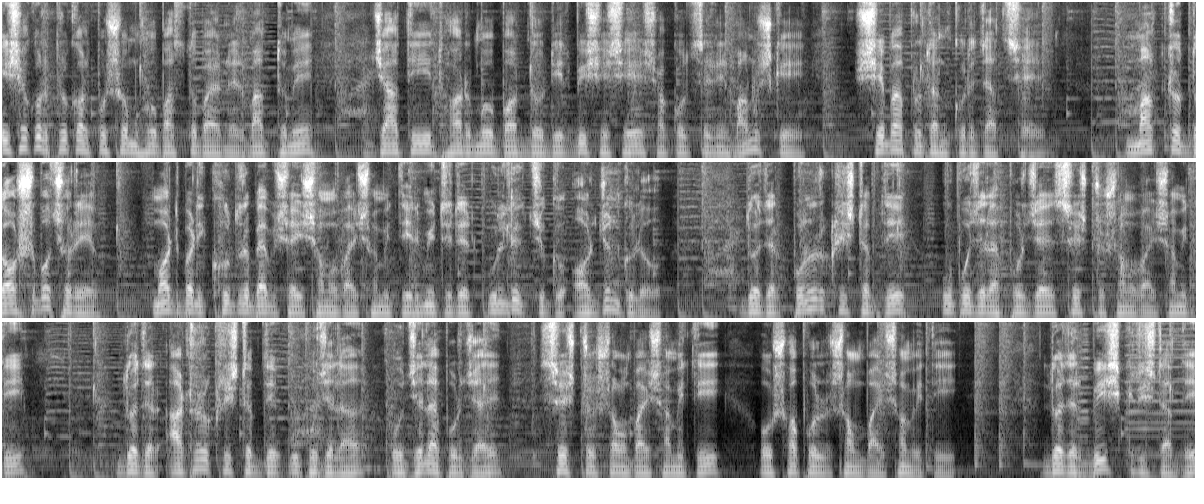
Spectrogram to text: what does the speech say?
এই সকল প্রকল্পসমূহ বাস্তবায়নের মাধ্যমে জাতি, ধর্ম, বর্ণ নির্বিশেষে সকল শ্রেণির মানুষকে সেবা প্রদান করে যাচ্ছে। মাত্র দশ বছরে মঠবাড়ি ক্ষুদ্র ব্যবসায়ী সমবায় সমিতি লিমিটেডের উল্লেখযোগ্য অর্জনগুলো দু হাজার পনেরো খ্রিস্টাব্দে উপজেলা পর্যায়ে শ্রেষ্ঠ সমবায় সমিতি দু হাজার আঠারো খ্রিস্টাব্দে উপজেলা ও জেলা পর্যায়ে শ্রেষ্ঠ সমবায় সমিতি ও সফল সমবায় সমিতি। দু হাজার বিশ খ্রিস্টাব্দে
